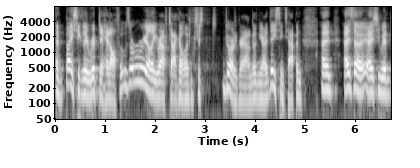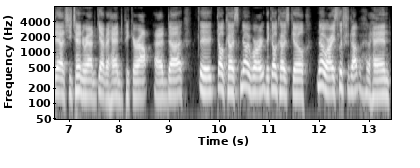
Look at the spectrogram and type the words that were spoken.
and basically ripped her head off. It was a really rough tackle and just draw to the ground. And you know these things happen. And as uh, as she went down, she turned around, gave a hand to pick her up, and uh, the Gold Coast, no worry, the Gold Coast girl, no worries, lifted up her hand,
